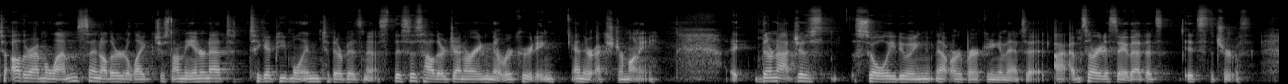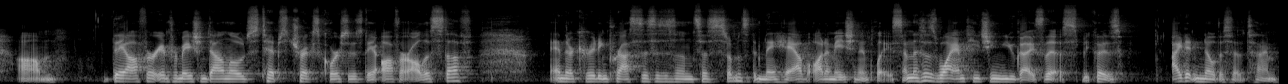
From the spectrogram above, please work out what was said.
to other MLMs and other like just on the internet to get people into their business. This is how they're generating their recruiting and their extra money. They're not just solely doing network marketing and that's it. I, am sorry to say that. That's it's the truth. Um, they offer information downloads, tips, tricks, courses. They offer all this stuff, and they're creating processes and systems. And they have automation in place. And this is why I'm teaching you guys this because I didn't know this at the time.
